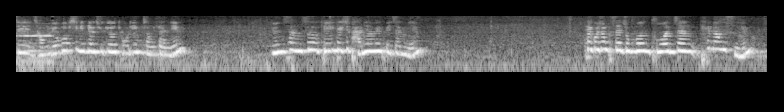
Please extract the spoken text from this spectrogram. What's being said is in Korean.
주지 정요법시민당 주교 도림 정사님, 윤창수 개인택시 반야회 회장님, 태고종 부산종무원 부원장 태명스님,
